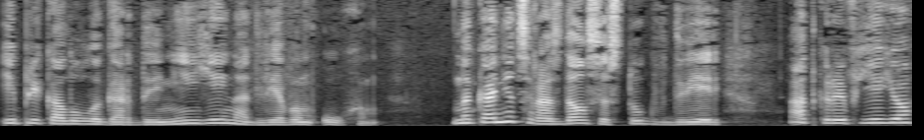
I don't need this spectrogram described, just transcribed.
и приколола гордыни ей над левым ухом. Наконец раздался стук в дверь. Открыв ее,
